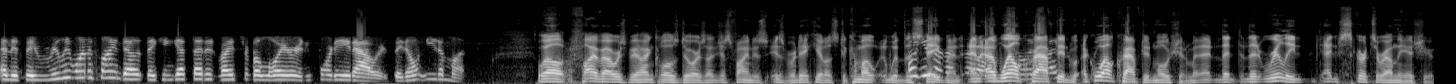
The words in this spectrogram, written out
And if they really want to find out, they can get that advice from a lawyer in 48 hours. They don't need a month. Well, five hours behind closed doors, I just find is, is ridiculous to come out with the oh, statement and a well crafted, a well crafted motion that, that that really uh, skirts around the issue.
